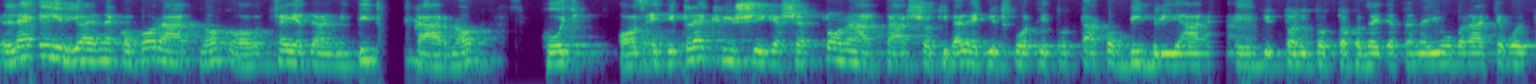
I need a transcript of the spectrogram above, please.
Leírja ennek a barátnak, a fejedelmi titkárnak, hogy az egyik leghűségesebb tanártárs, akivel együtt fordították a Bibliát, együtt tanítottak az egyetemen, jó barátja volt,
